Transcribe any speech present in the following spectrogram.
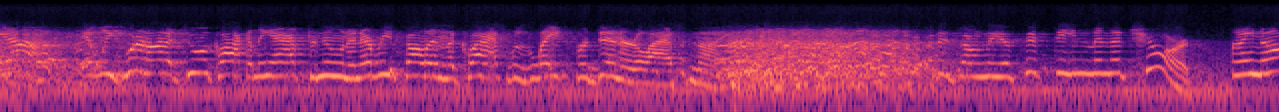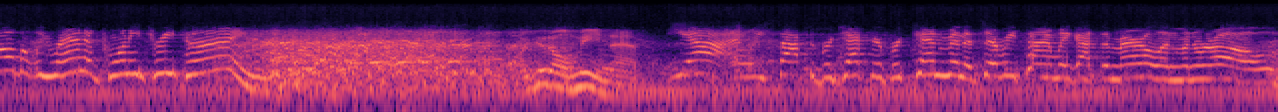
Yeah, and we put it on at 2 o'clock in the afternoon, and every fella in the class was late for dinner last night. But it's only a 15 minute short. I know, but we ran it 23 times. Well, you don't mean that. Yeah, and we stopped the projector for 10 minutes every time we got to Marilyn Monroe.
